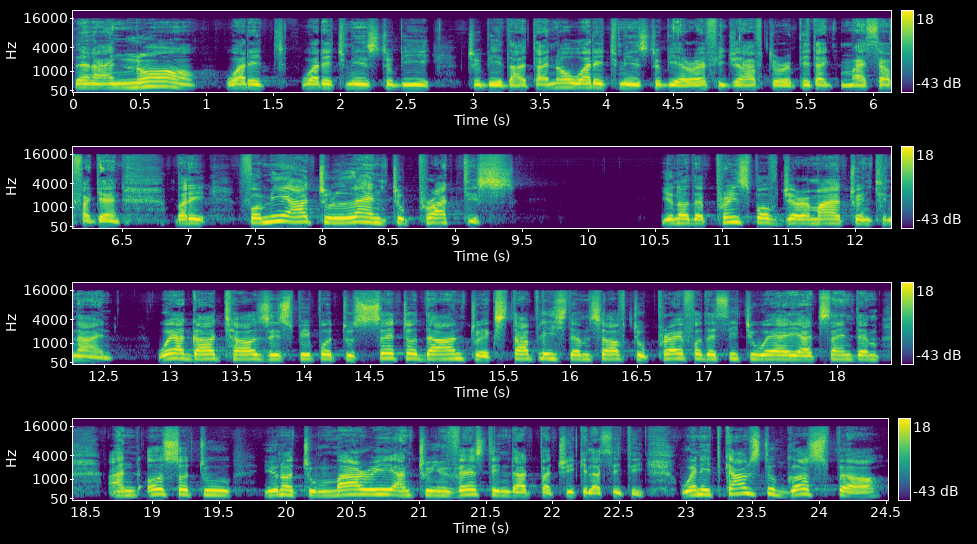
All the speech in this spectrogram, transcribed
Then I know what it, what it means to be, to be that. I know what it means to be a refugee. I have to repeat myself again. But it, for me, I had to learn to practice, you know, the principle of Jeremiah 29 where God tells his people to settle down, to establish themselves, to pray for the city where he had sent them, and also to, you know, to marry and to invest in that particular city. When it comes to gospel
